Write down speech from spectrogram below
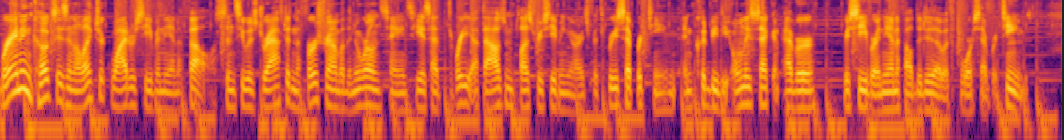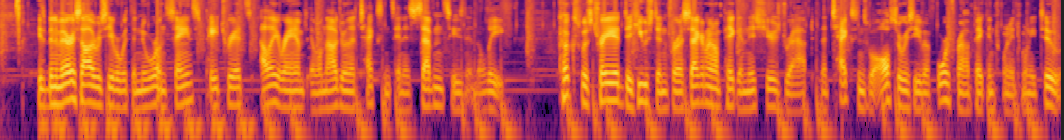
Brandin Cooks is an electric wide receiver in the NFL. Since he was drafted in the first round by the New Orleans Saints, he has had three 1,000 plus receiving yards for three separate teams and could be the only second ever receiver in the NFL to do that with four separate teams. He's been a very solid receiver with the New Orleans Saints, Patriots, LA Rams, and will now join the Texans in his seventh season in the league. Cooks was traded to Houston for a second round pick in this year's draft, and the Texans will also receive a fourth round pick in 2022.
